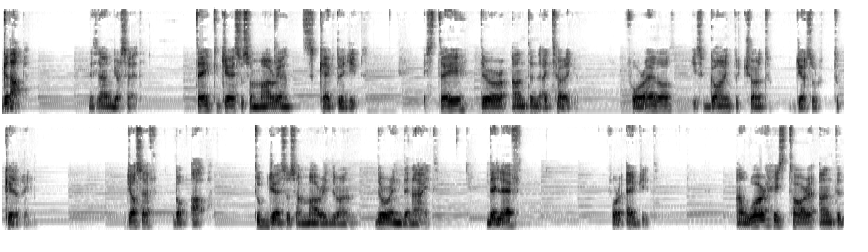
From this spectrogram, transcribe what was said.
Get up! The angel said. Take Jesus and Mary and escape to Egypt. Stay there until I tell you, for Herod is going to church Jesus to kill him. Joseph got up, took Jesus and Mary during, during the night. They left for Egypt, and where he started until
